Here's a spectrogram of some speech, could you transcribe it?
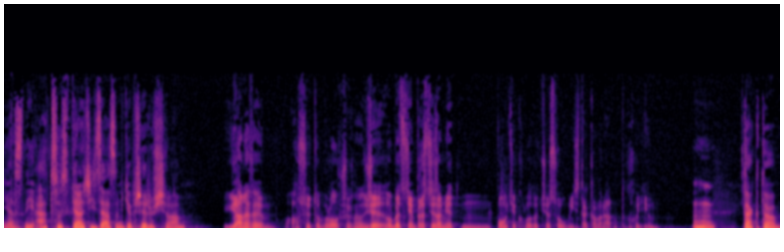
Jasný. A co jsi chtěl říct? Já jsem tě přerušila. Já nevím. Asi to bylo všechno, že obecně prostě za mě poutě kolotoče jsou místa, kam rád chodím. Mm-hmm. Tak to.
